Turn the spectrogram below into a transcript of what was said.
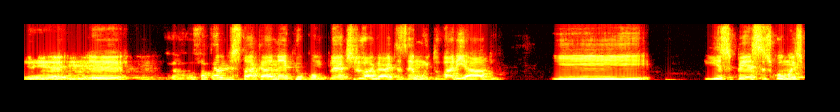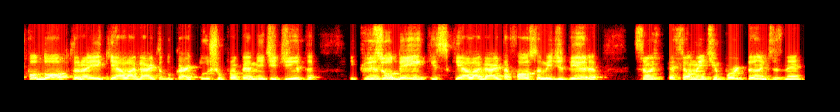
É, é, eu só quero destacar né, que o complexo de lagartas é muito variado. E, e espécies como a Spodoptera, aí, que é a lagarta do cartucho propriamente dita, e Chrysodeiques, que é a lagarta falsa medideira, são especialmente importantes. Né?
